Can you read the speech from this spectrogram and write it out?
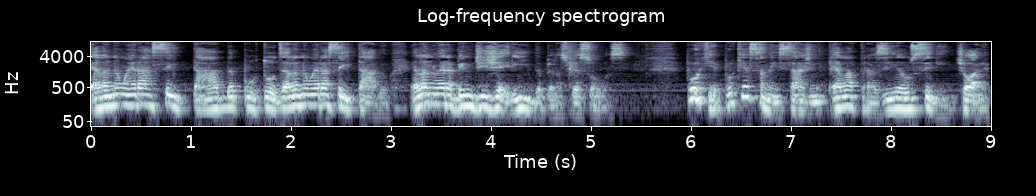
ela não era aceitada por todos, ela não era aceitável, ela não era bem digerida pelas pessoas. Por quê? Porque essa mensagem ela trazia o seguinte, olha,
